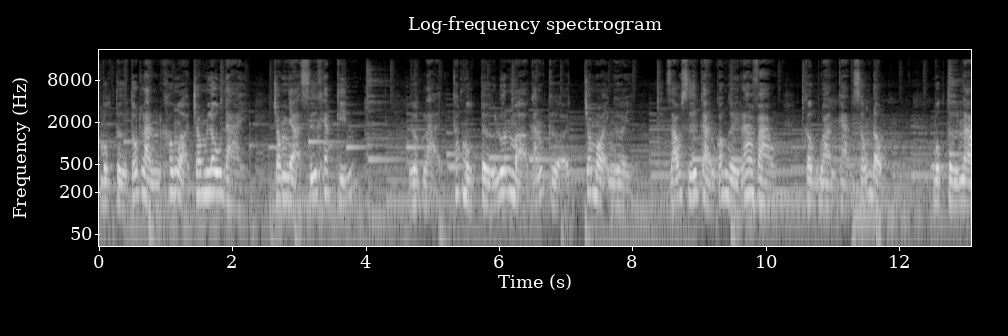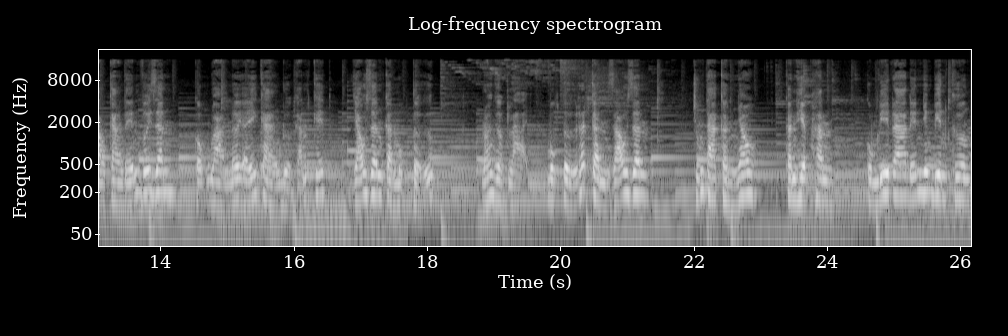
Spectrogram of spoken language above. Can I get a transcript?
Mục tử tốt lành không ở trong lâu đài, trong nhà xứ khép kín. Ngược lại, các mục tử luôn mở cánh cửa cho mọi người. Giáo xứ càng có người ra vào, cộng đoàn càng sống động. Mục tử nào càng đến với dân, cộng đoàn nơi ấy càng được gắn kết. Giáo dân cần mục tử. Nói ngược lại, mục tử rất cần giáo dân. Chúng ta cần nhau, cần hiệp hành, cùng đi ra đến những biên cương.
